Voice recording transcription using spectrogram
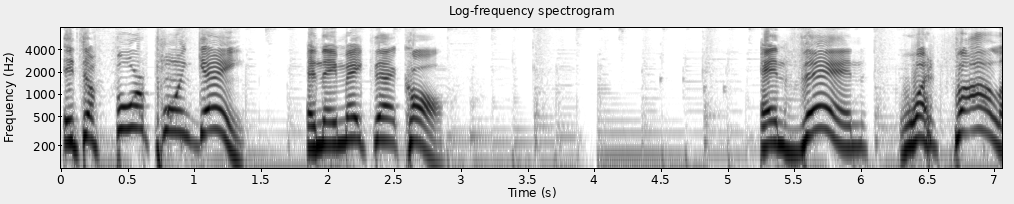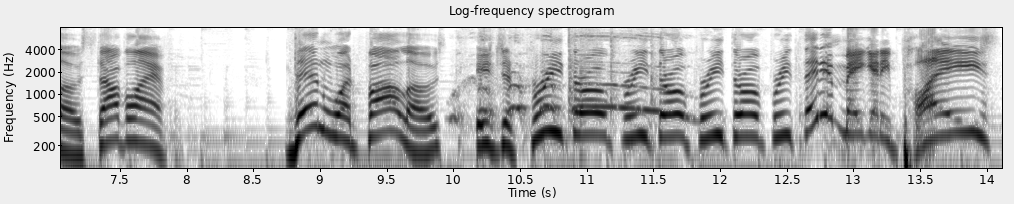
It's a four-point game, and they make that call. And then what follows, stop laughing. Then what follows is just free throw, free throw, free throw, free They didn't make any plays.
